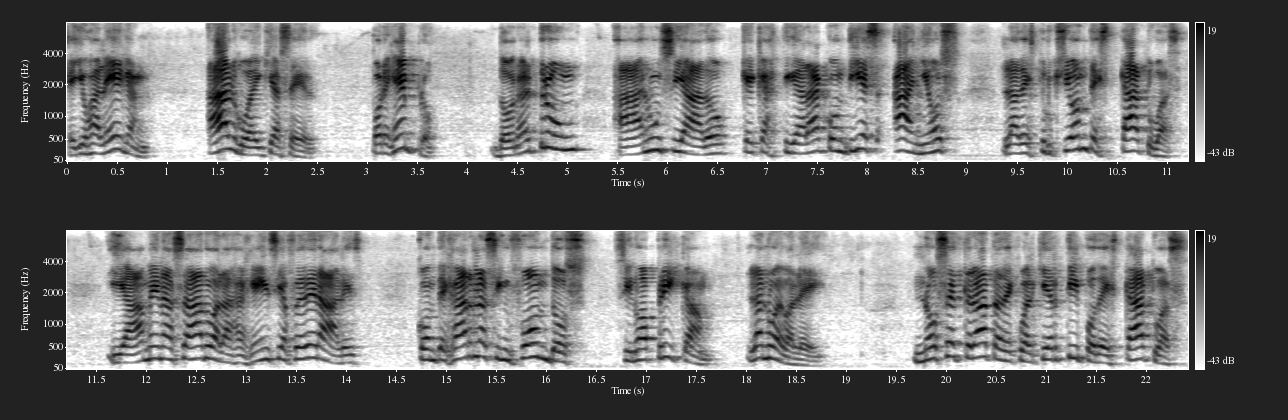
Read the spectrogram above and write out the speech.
Ellos alegan, algo hay que hacer. Por ejemplo, Donald Trump ha anunciado que castigará con 10 años la destrucción de estatuas y ha amenazado a las agencias federales con dejarlas sin fondos si no aplican la nueva ley. No se trata de cualquier tipo de estatuas,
